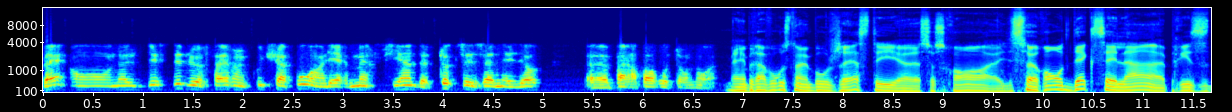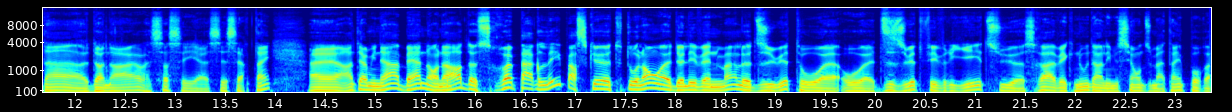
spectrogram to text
ben, on a décidé de leur faire un coup de chapeau en les remerciant de toutes ces années-là euh, par rapport au tournoi. Bien, bravo, c'est un beau geste et euh, ce seront, euh, ils seront d'excellents euh, présidents euh, d'honneur, ça c'est euh, c'est certain. Euh, en terminant, Ben, on a hâte de se reparler parce que tout au long de l'événement là, du 8 au, au, euh, 18 février, tu seras avec nous dans l'émission du matin pour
